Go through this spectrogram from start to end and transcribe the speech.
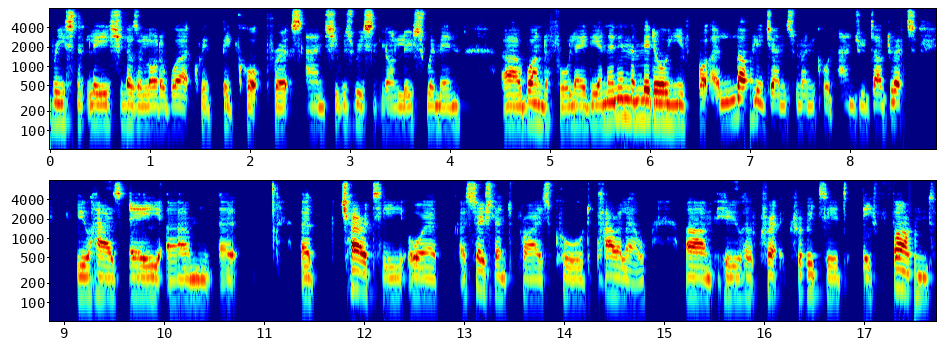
recently. She does a lot of work with big corporates, and she was recently on Loose Women. Uh, wonderful lady. And then in the middle, you've got a lovely gentleman called Andrew Douglas, who has a, um, a, a charity or a, a social enterprise called Parallel, um, who have cre- created a fund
